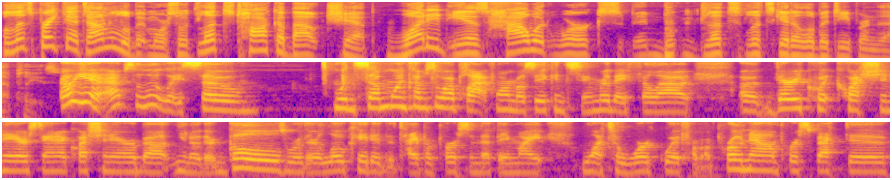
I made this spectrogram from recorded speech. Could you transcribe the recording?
Well, let's break that down a little bit more. So let's talk about Chip, what it is, how it works. Let's let's get a little bit deeper into that, please. Oh yeah, absolutely. So when someone comes to our platform, mostly a consumer, they fill out a very quick questionnaire, standard questionnaire about you know their goals, where they're located, the type of person that they might want to work with from a pronoun perspective,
